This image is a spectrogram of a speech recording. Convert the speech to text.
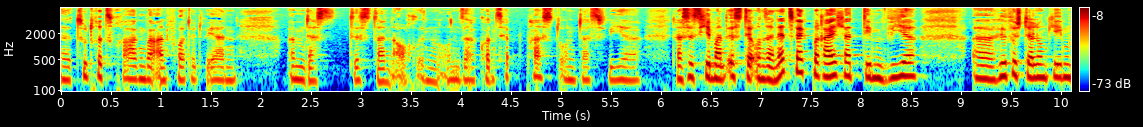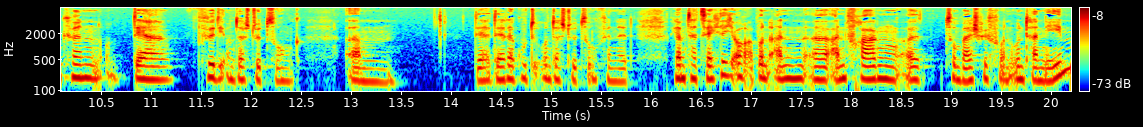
äh, Zutrittsfragen beantwortet werden, ähm, dass das dann auch in unser Konzept passt und dass wir, dass es jemand ist, der unser Netzwerk bereichert, dem wir äh, Hilfestellung geben können, der für die Unterstützung ähm, der, der da gute Unterstützung findet. Wir haben tatsächlich auch ab und an äh, Anfragen äh, zum Beispiel von Unternehmen,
